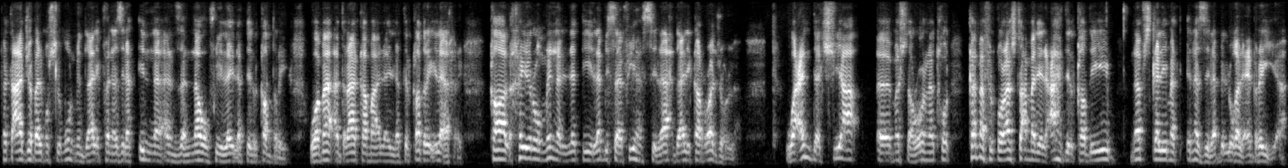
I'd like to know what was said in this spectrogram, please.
فتعجب المسلمون من ذلك فنزلت إنا أنزلناه في ليلة القدر. وما أدراك ما ليلة القدر إلى آخره. قال خير من التي لبس فيها السلاح ذلك الرجل. وعند الشيعة آه، مشترون ندخل. كما في القرآن استعمل العهد القديم نفس كلمة نزل باللغة العبرية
